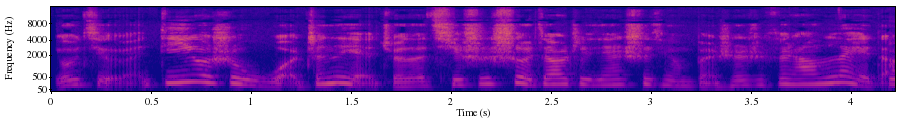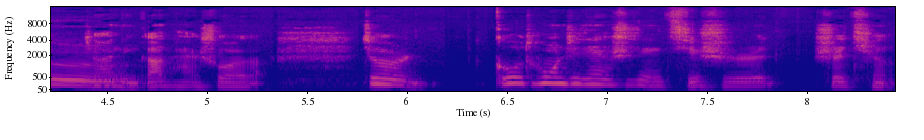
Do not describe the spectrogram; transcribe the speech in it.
有几个原因。第一个是我真的也觉得，其实社交这件事情本身是非常累的，就像你刚才说的，就是沟通这件事情其实是挺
